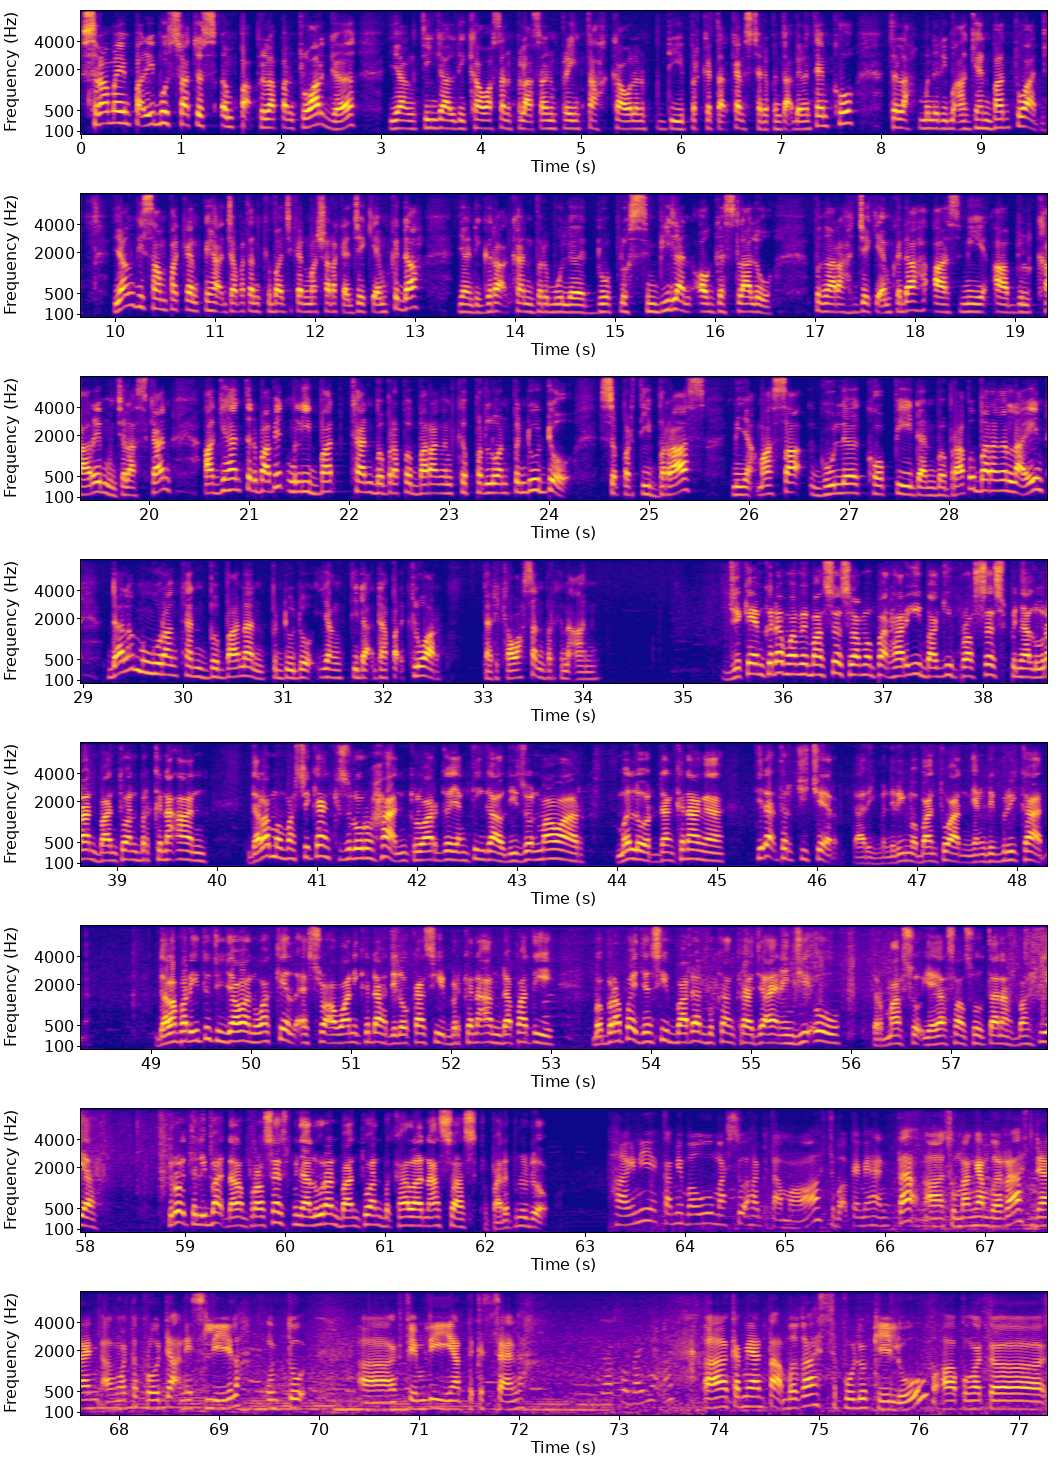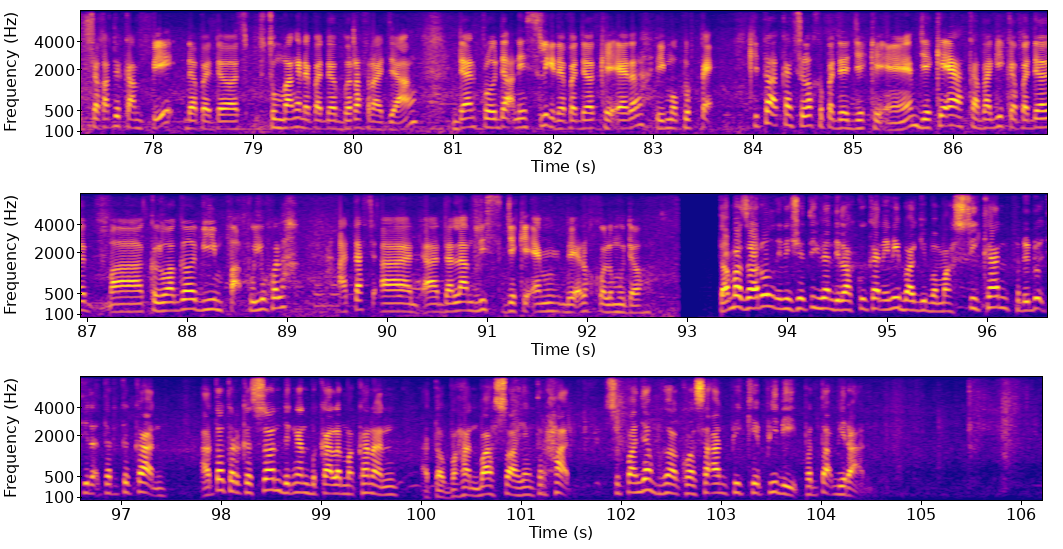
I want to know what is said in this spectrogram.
Seramai 4,148 keluarga yang tinggal di kawasan pelaksanaan perintah kawalan diperketatkan secara pentadbiran TEMCO telah menerima agihan bantuan yang disampaikan pihak Jabatan Kebajikan Masyarakat JKM Kedah yang digerakkan bermula 29 Ogos lalu. Pengarah JKM Kedah Azmi Abdul Karim menjelaskan agihan terbabit melibatkan beberapa barangan keperluan penduduk seperti beras, minyak masak, gula, kopi dan beberapa barangan lain dalam mengurangkan bebanan penduduk yang tidak dapat keluar dari kawasan berkenaan. JKM Kedah mengambil masa selama empat hari bagi proses penyaluran bantuan berkenaan dalam memastikan keseluruhan keluarga yang tinggal di zon Mawar, Melur dan Kenanga tidak tercicir dari menerima bantuan yang diberikan. Dalam pada itu, tinjauan Wakil Astro Awani Kedah di lokasi berkenaan mendapati beberapa agensi badan bukan kerajaan NGO termasuk Yayasan Sultanah Bahiyah turut terlibat dalam proses penyaluran bantuan bekalan asas kepada penduduk. Hari ini kami baru masuk hari pertama sebab kami hantar uh, sumbangan beras dan anggota produk Nestle lah untuk uh, family yang terkesan lah berapa banyak? Uh, kami hantar beras 10 kilo, uh, pengata 100 kampik daripada sumbangan daripada beras rajang dan produk Nestle daripada KL 50 pack. Kita akan serah kepada JKM. JKM akan bagi kepada uh, keluarga B40 lah atas uh, uh, dalam list JKM daerah Kuala Muda. Tambah Zarul, inisiatif yang dilakukan ini bagi memastikan penduduk tidak tertekan atau terkesan dengan bekalan makanan atau bahan basah yang terhad sepanjang penguasaan PKPD pentadbiran.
